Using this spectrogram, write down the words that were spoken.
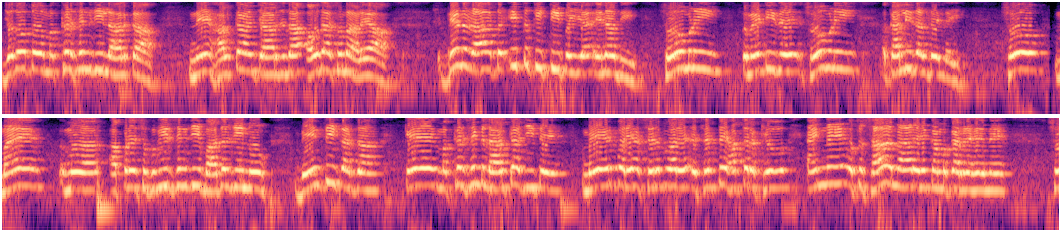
ਜਦੋਂ ਤੋਂ ਮੱਖਣ ਸਿੰਘ ਜੀ ਲਾਲਕਾ ਨੇ ਹਲਕਾ ਇੰਚਾਰਜ ਦਾ ਅਹੁਦਾ ਸੰਭਾਲਿਆ, ਦਿਨ ਰਾਤ ਇੱਕ ਕੀਤੀ ਪਈ ਹੈ ਇਹਨਾਂ ਦੀ, ਸ਼੍ਰੋਮਣੀ ਕਮੇਟੀ ਦੇ, ਸ਼੍ਰੋਮਣੀ ਅਕਾਲੀ ਦਲ ਦੇ ਲਈ। ਸੋ ਮੈਂ ਆਪਣੇ ਸੁਖਬੀਰ ਸਿੰਘ ਜੀ ਬਾਦਲ ਜੀ ਨੂੰ ਬੇਨਤੀ ਕਰਦਾ ਕਿ ਮੱਖਣ ਸਿੰਘ ਲਾਲਕਾ ਜੀ ਤੇ ਮੇਰ ਭਰਿਆ ਸਿਰ ਪਰ ਸਿਰ ਤੇ ਹੱਥ ਰੱਖਿਓ, ਇੰਨੇ ਉਤਸ਼ਾਹ ਨਾਲ ਇਹ ਕੰਮ ਕਰ ਰਹੇ ਨੇ। ਸੋ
